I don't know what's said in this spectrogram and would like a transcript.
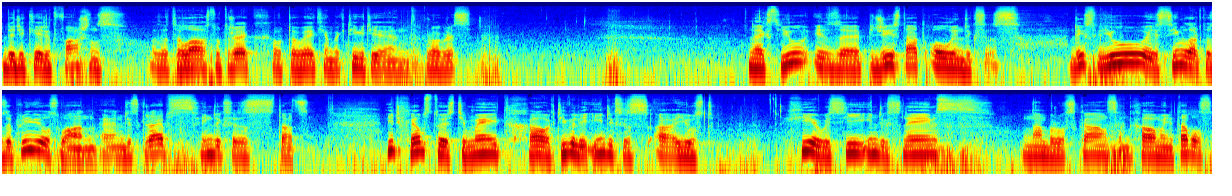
dedicated functions that allow us to track auto vacuum activity and progress. Next view is the PG stat all indexes. This view is similar to the previous one and describes indexes stats. It helps to estimate how actively indexes are used. Here we see index names, number of scans, and how many tuples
